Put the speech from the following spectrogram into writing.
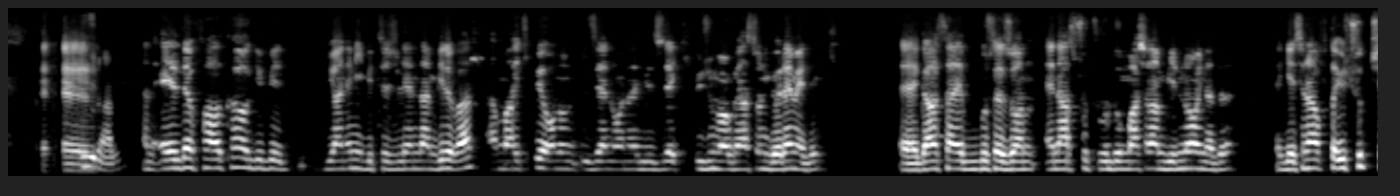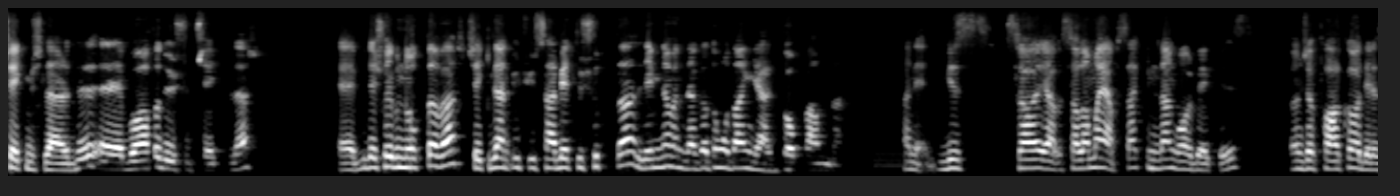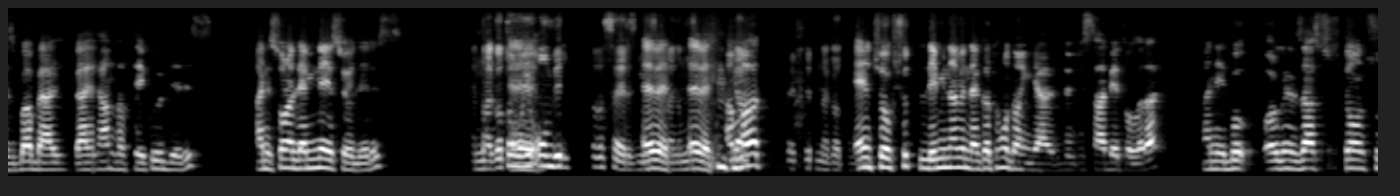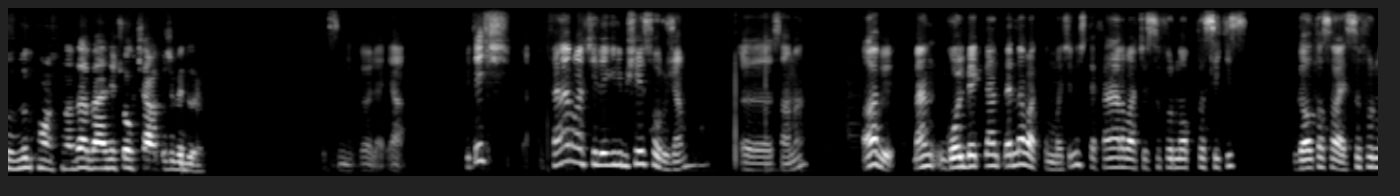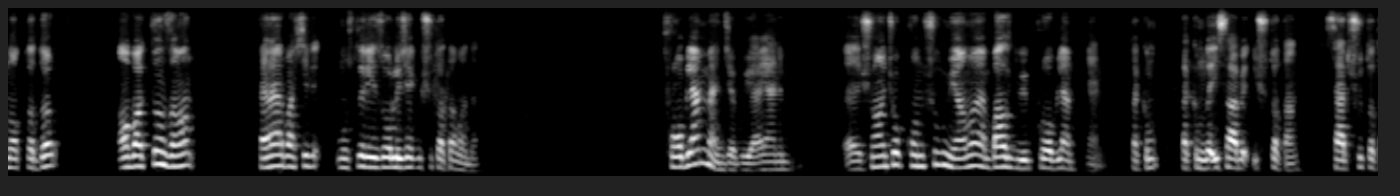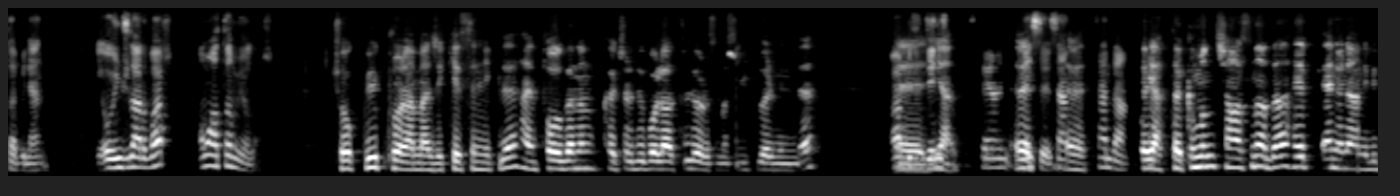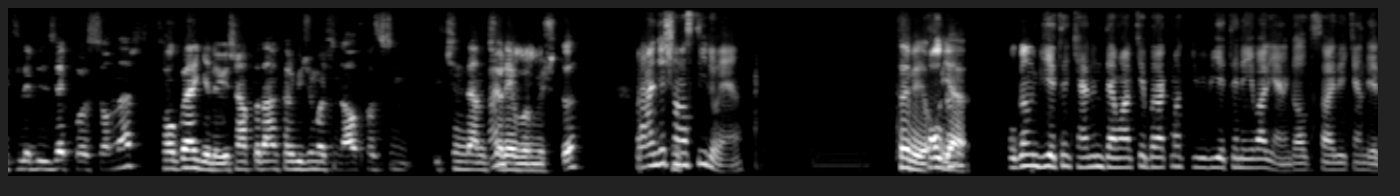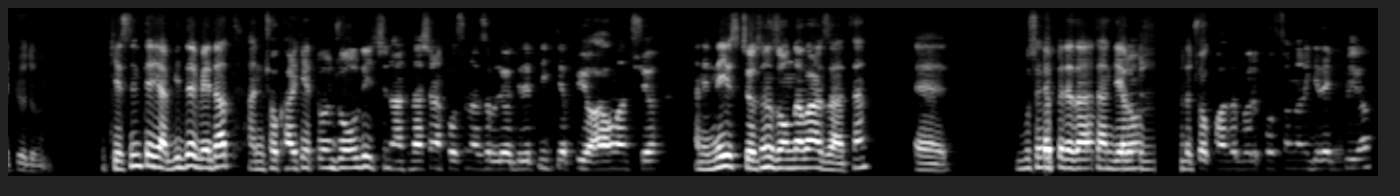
Ee, Buyur abi. Hani elde Falcao gibi dünyanın en iyi bitiricilerinden biri var ama hiçbir onun üzerine oynanabilecek hücum organizasyonu göremedik. Ee, Galatasaray bu sezon en az şut vurduğu maçlardan birini oynadı. Ee, geçen hafta 3 şut çekmişlerdi. Ee, bu hafta da 3 şut çektiler. Ee, bir de şöyle bir nokta var. Çekilen 3 isabetli şut da Lemina ve Nagatomo'dan geldi toplamda. Hani biz sıra yap, salama yapsak kimden gol bekleriz? Önce Falcao deriz, Babel, Belhanda, Fegül deriz. Hani sonra Lemine'yi söyleriz. Yani Nagatomo'yu ee, 11 da sayarız. Evet, evet. Ama en çok şut Lemina ve Nagatomo'dan geldi dün isabet olarak. Hani bu organizasyonsuzluk konusunda da bence çok çarpıcı bir durum. Kesinlikle öyle. Ya bir de Fenerbahçe ile ilgili bir şey soracağım e, sana. Abi ben gol beklentilerine baktım maçın. İşte Fenerbahçe 0.8, Galatasaray 0.4. Ama baktığın zaman Fenerbahçe Muslera'yı zorlayacak bir şut atamadı. Problem bence bu ya. Yani e, şu an çok konuşulmuyor ama bal gibi bir problem. Yani takım takımda isabetli şut atan, sert şut atabilen e, oyuncular var ama atamıyorlar. Çok büyük problem bence kesinlikle. Hani Tolga'nın kaçırdığı golü hatırlıyoruz maçın ilk bölümünde. Abi ee, Deniz yani, isteyen, evet, neyse sen, evet. sen devam. Ya, takımın şansına da hep en önemli bitirilebilecek pozisyonlar Tolga'ya geliyor. Geçen hafta Ankara gücü maçında alt pas için içinden dışarıya vurmuştu. Bence şans değil o ya. Tabii Tolga, ya. Tolga'nın bir yeten kendini demarke bırakmak gibi bir yeteneği var yani Galatasaray'dayken de yapıyordu bunu. Kesinlikle ya bir de Vedat hani çok hareketli oyuncu olduğu için arkadaşlarına pozisyon hazırlıyor, dripling yapıyor, alan. Hani ne istiyorsanız onda var zaten. Ee, bu sebeple de zaten diğer oyuncular da çok fazla böyle pozisyonlara girebiliyor.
